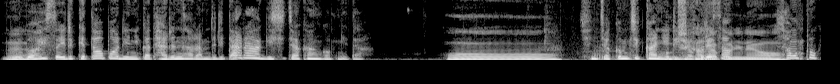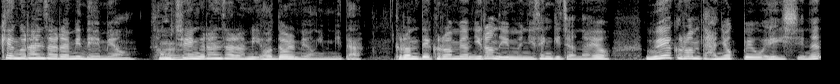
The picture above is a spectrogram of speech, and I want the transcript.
네. 이거 했어 이렇게 떠버리니까 다른 사람들이 따라하기 시작한 겁니다. 오, 진짜 끔찍한 일이죠. 끔찍한 그래서 사건이네요. 성폭행을 한 사람이 4명, 성추행을 한 사람이 8명입니다. 그런데 그러면 이런 의문이 생기잖아요. 왜 그럼 단역 배우 A 씨는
